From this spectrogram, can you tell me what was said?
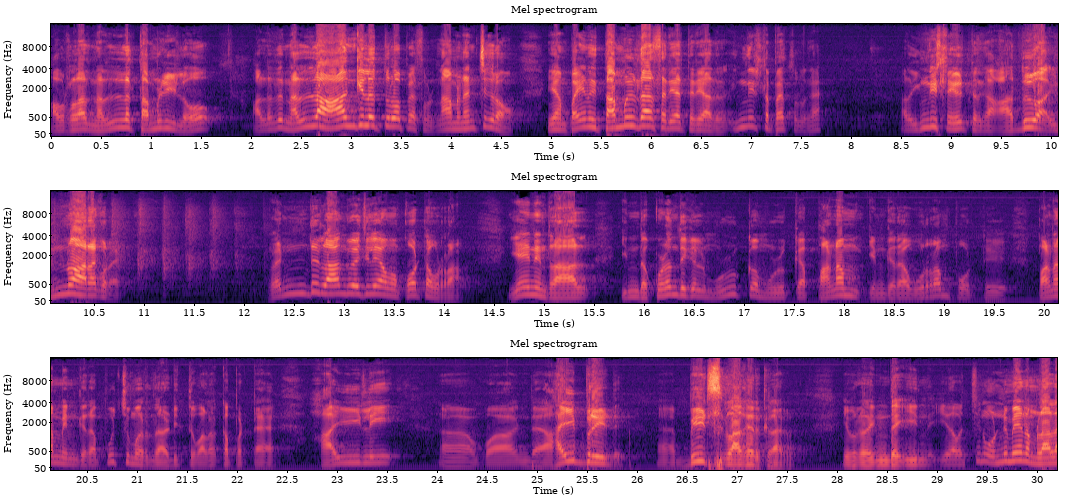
அவர்களால் நல்ல தமிழிலோ அல்லது நல்ல ஆங்கிலத்திலோ பேச முடியும். நாம் நினச்சிக்கிறோம். என் பையனுக்கு தமிழ் தான் சரியாக தெரியாது. இங்கிலீஷில் பேச சொல்லுங்கள் அது இங்கிலீஷில் எழுத்துருங்க. அது இன்னும் அறகுறை. ரெண்டு லாங்குவேஜ்லேயும் அவன் கோட்டை விடுறான். ஏனென்றால் இந்த குழந்தைகள் முழுக்க முழுக்க பணம் என்கிற உரம் போட்டு பணம் என்கிற பூச்சி மருந்து அடித்து வளர்க்கப்பட்ட ஹைலி இந்த ஹைப்ரிட் பீட்ஸ்களாக இருக்கிறார்கள். இவர்கள் இந்த இந்த இதை வச்சுன்னு ஒன்றுமே நம்மளால்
